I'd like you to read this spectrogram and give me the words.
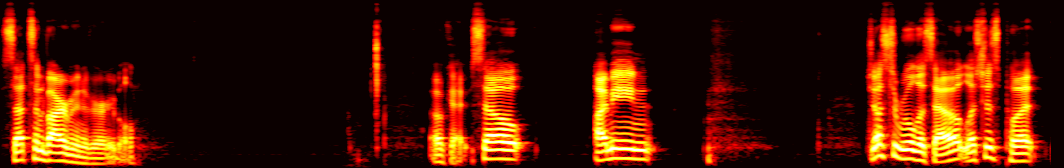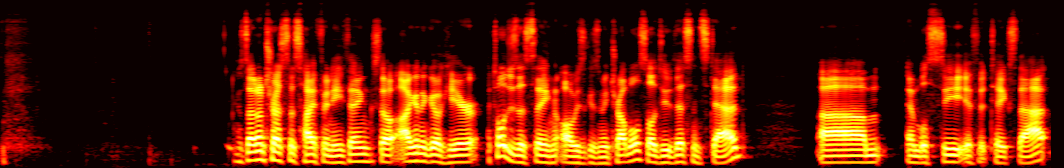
Sets environment a variable. Okay, so, I mean, just to rule this out, let's just put because I don't trust this hyphen E thing. So I'm going to go here. I told you this thing always gives me trouble, so I'll do this instead. Um, and we'll see if it takes that.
